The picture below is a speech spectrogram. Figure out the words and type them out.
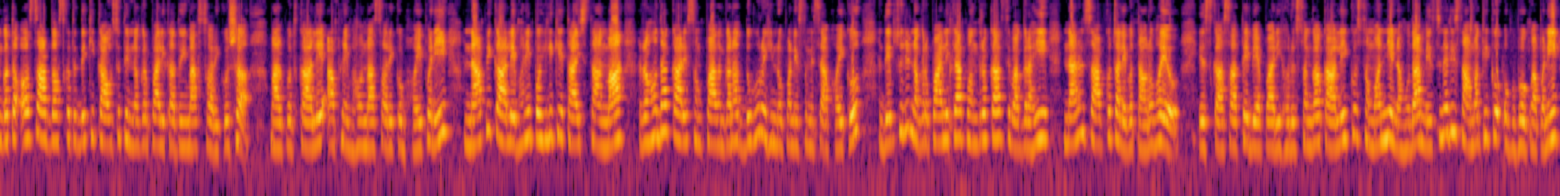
गत असार दस गतेदेखि काउसुती नगरपालिका दुईमा सरेको छ। मालपोत कारले आफ्नै भवनमा सरेको भएको भए पनि नापिकाले भने पहिलेकै स्थानमा रहँदा कार्य सम्पादन गर्न दोहोरो हिँड्नुपर्ने समस्या भएको देवचुली नगरपालिका पन्ध्रका सेवाग्राही नारायण सापकोटाले बताउनुभयो। यसका साथै व्यापारीहरूसँग कार्यालयको समन्वय नहुँदा मेसिनरी सामग्रीको उपभोगमा पनि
